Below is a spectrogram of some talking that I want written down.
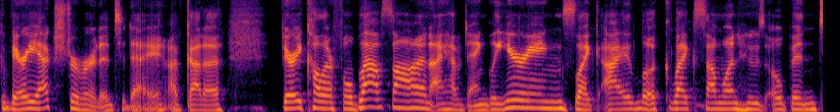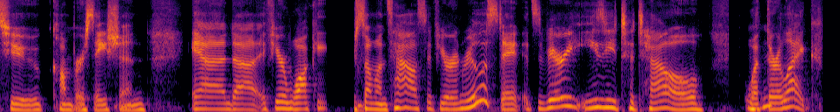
very extroverted today. I've got a very colorful blouse on. I have dangly earrings. Like I look like someone who's open to conversation. And uh, if you're walking someone's house, if you're in real estate, it's very easy to tell what mm-hmm. they're like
